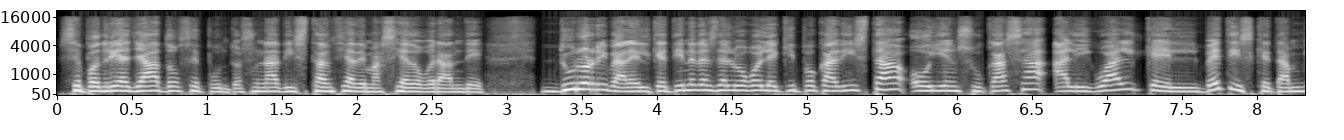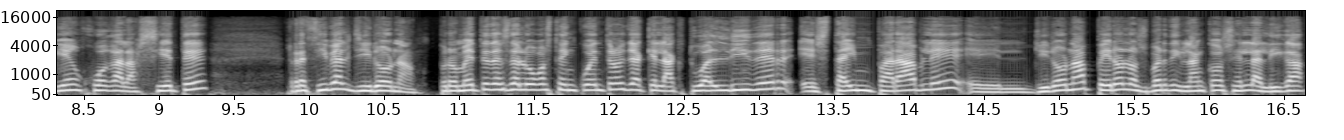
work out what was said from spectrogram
se pondría ya a 12 puntos, una distancia demasiado grande. Duro rival, el que tiene desde luego el equipo cadista hoy en su casa, al igual que el Betis, que también juega a las 7 recibe al Girona. Promete desde luego este encuentro ya que el actual líder está imparable, el Girona, pero los verde y blancos en la liga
